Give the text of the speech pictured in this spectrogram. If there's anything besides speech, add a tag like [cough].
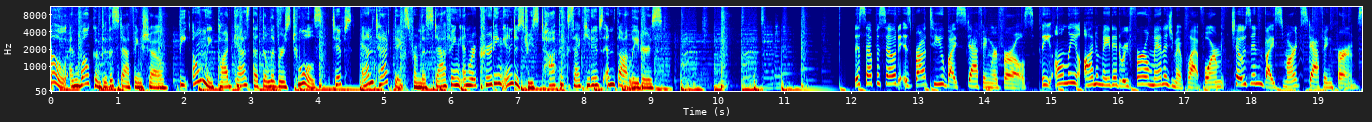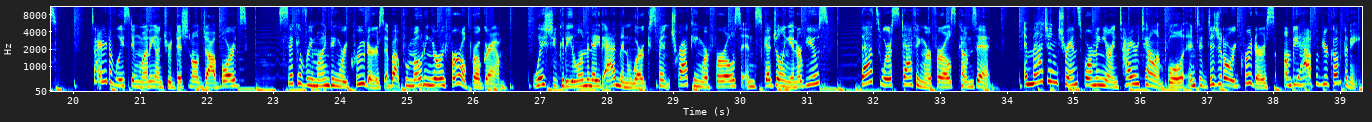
Hello, and welcome to The Staffing Show, the only podcast that delivers tools, tips, and tactics from the staffing and recruiting industry's top executives and thought leaders. This episode is brought to you by Staffing Referrals, the only automated referral management platform chosen by smart staffing firms. Tired of wasting money on traditional job boards? Sick of reminding recruiters about promoting your referral program? Wish you could eliminate admin work spent tracking referrals and scheduling interviews? That's where Staffing Referrals comes in. Imagine transforming your entire talent pool into digital recruiters on behalf of your company.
